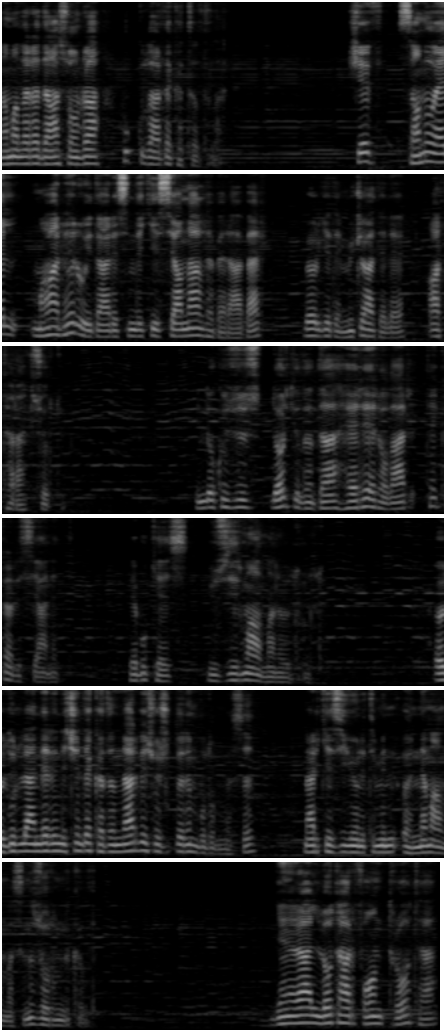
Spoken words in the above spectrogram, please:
Namalara daha sonra hukkularda katıldılar. Şef Samuel Marrero idaresindeki isyanlarla beraber bölgede mücadele artarak sürdü. 1904 yılında Hererolar tekrar isyan etti ve bu kez 120 Alman öldürüldü. Öldürülenlerin içinde kadınlar ve çocukların bulunması, merkezi yönetimin önlem almasını zorunlu kıldı. General Lothar von Trotha,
